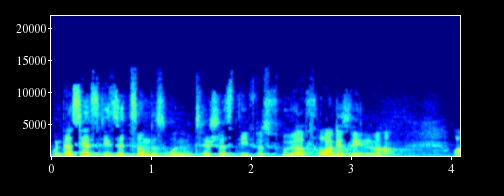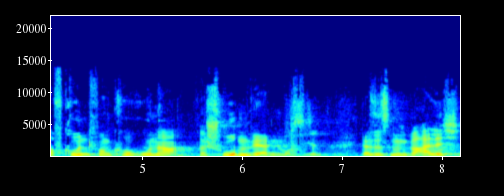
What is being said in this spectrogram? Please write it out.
Und dass jetzt die Sitzung des runden Tisches, die fürs Frühjahr vorgesehen war, aufgrund von Corona verschoben werden musste, das ist nun wahrlich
